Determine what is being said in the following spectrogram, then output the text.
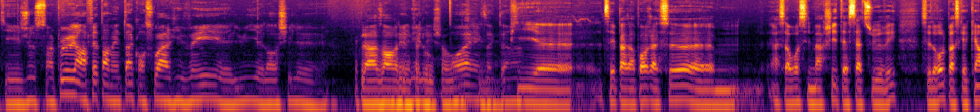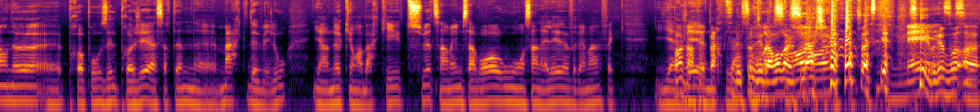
qu'il est juste un peu, en fait, en même temps qu'on soit arrivé, euh, lui, il a lâché le, Fait que le hasard a bien fait les choses. Ouais, exactement. Puis, euh, tu sais, par rapport à ça, euh, à savoir si le marché était saturé, c'est drôle parce que quand on a euh, proposé le projet à certaines euh, marques de vélos, il y en a qui ont embarqué tout de suite sans même savoir où on s'en allait vraiment. Fait que il y Je pense que j'en avait fais partie de ça. Ouais, d'avoir un flash. parce que Mais, c'est vrai, moi, euh,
